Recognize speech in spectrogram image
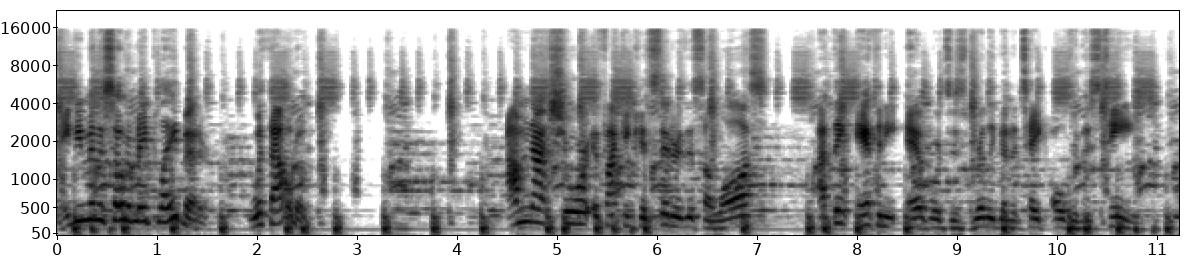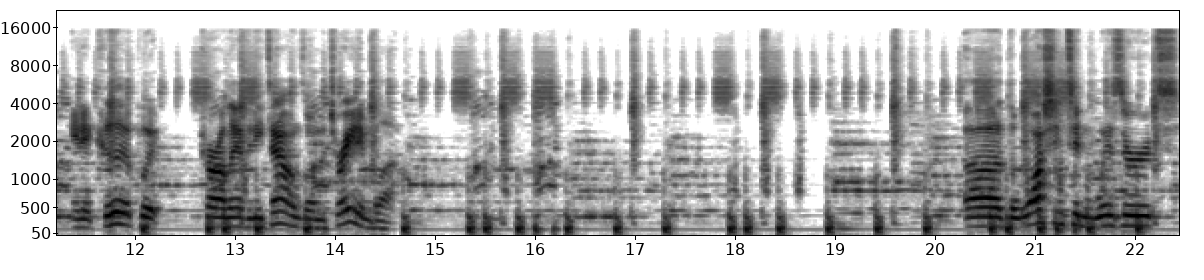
Maybe Minnesota may play better without him. I'm not sure if I can consider this a loss. I think Anthony Edwards is really going to take over this team, and it could put Karl-Anthony Towns on the trading block. Uh, the Washington Wizards,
